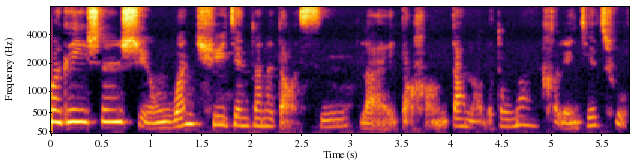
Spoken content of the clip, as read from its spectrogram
外科医生使用弯曲尖端的导丝来导航大脑的动脉和连接处，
